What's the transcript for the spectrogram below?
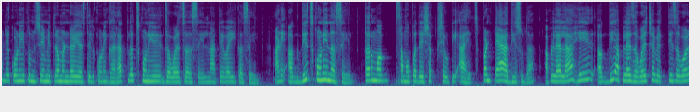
म्हणजे कोणी तुमचे मित्रमंडळी असतील कोणी घरातलंच कोणी जवळचं असेल नातेवाईक असेल आणि अगदीच कोणी नसेल तर मग समुपदेशक शेवटी आहेच. पण त्याआधी सुद्धा आपल्याला हे अगदी आपल्या जवळच्या व्यक्तीजवळ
